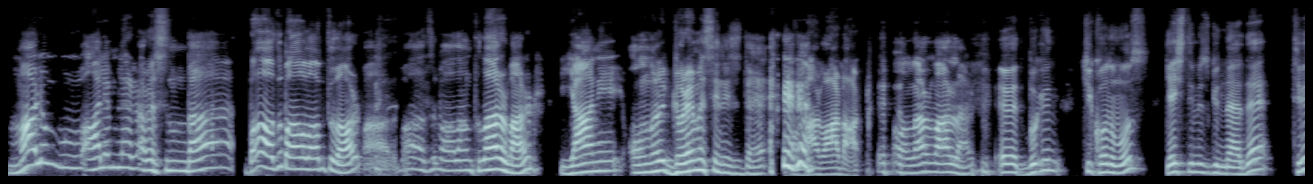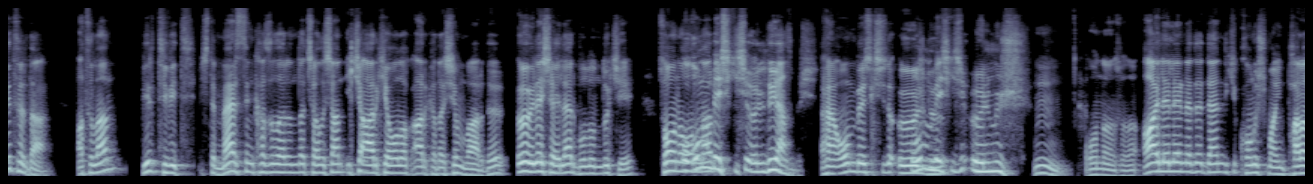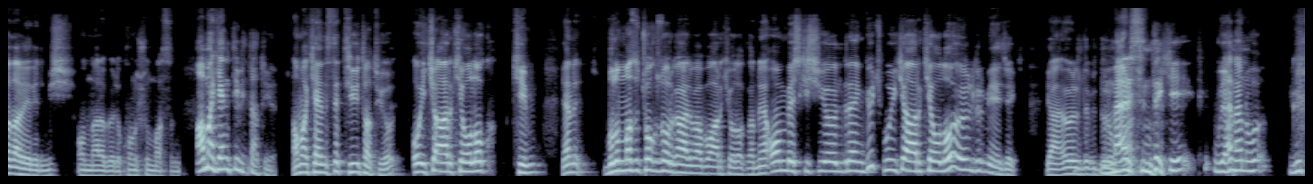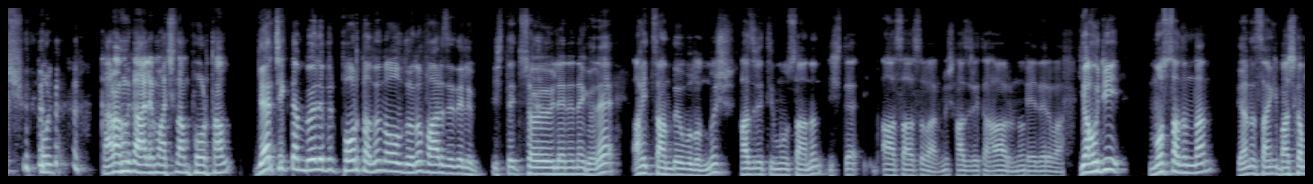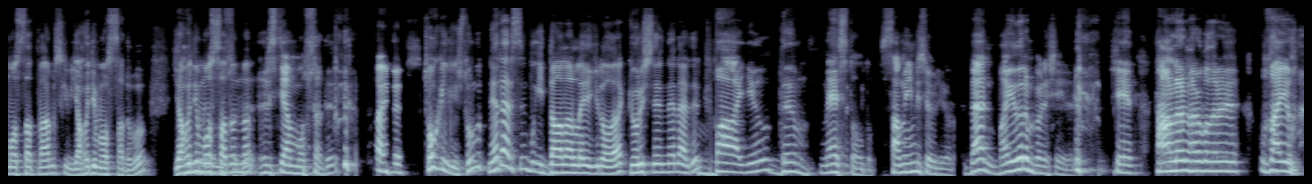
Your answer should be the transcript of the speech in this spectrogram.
malum bu alemler arasında Bazı bağlantılar. ba- bazı bağlantılar var. Yani onları göremeseniz de Onlar varlar. onlar varlar. Evet, bugünkü konumuz geçtiğimiz günlerde Twitter'da atılan bir tweet. İşte Mersin kazılarında çalışan iki arkeolog arkadaşım vardı. Öyle şeyler bulundu ki. Sonra onlar 15 kişi öldü yazmış. Ha, 15 kişi de öldü. 15 kişi ölmüş. Hmm. Ondan sonra ailelerine de dendi ki konuşmayın. Para da verilmiş onlara böyle konuşulmasın. Ama kendi tweet atıyor. Ama kendisi de tweet atıyor. O iki arkeolog kim? Yani bulunması çok zor galiba bu arkeologların. Yani 15 kişiyi öldüren güç bu iki arkeoloğu öldürmeyecek. Yani öyle de bir durum var. Mersin'deki uyanan o güç, o karanlık aleme açılan portal. Gerçekten böyle bir portalın olduğunu farz edelim. İşte söylenene göre ahit sandığı bulunmuş. Hazreti Musa'nın işte asası varmış. Hazreti Harun'un şeyleri var. Yahudi Mossad'ından yalnız sanki başka Mossad varmış gibi Yahudi Mossad'ı bu. Yahudi Mossad'ından Mossad'ı, Hristiyan Mossad'ı. Aynen. Çok ilginç. Turgut ne dersin bu iddialarla ilgili olarak? Görüşlerin nelerdir? Bayıldım. Mest oldum. Samimi söylüyorum. Ben bayılırım böyle şeylere. Şey, tanrıların arabaları, uzay yolu.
